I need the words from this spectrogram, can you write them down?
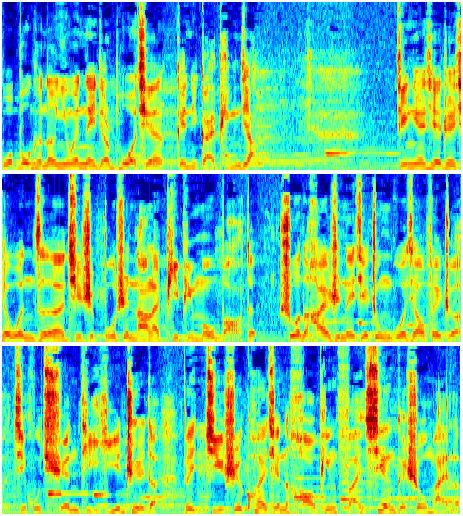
我不可能因为那点破钱给你改评价。”今天写这些文字，其实不是拿来批评某宝的，说的还是那些中国消费者几乎全体一致的被几十块钱的好评返现给收买了。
